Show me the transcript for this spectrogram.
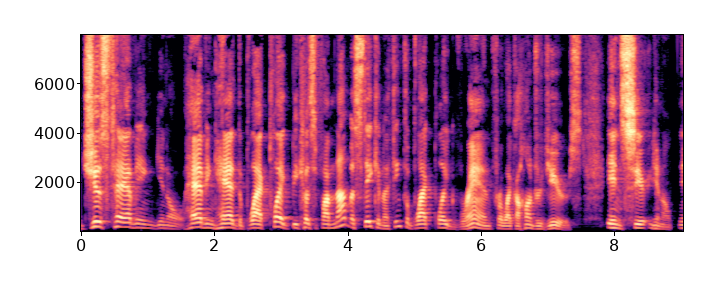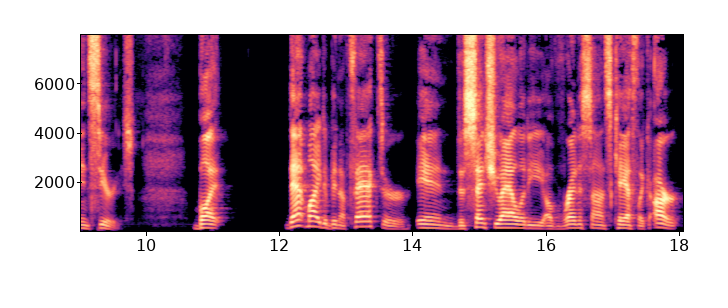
just having you know having had the black plague because if i'm not mistaken i think the black plague ran for like a hundred years in ser- you know in series but that might have been a factor in the sensuality of Renaissance Catholic art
